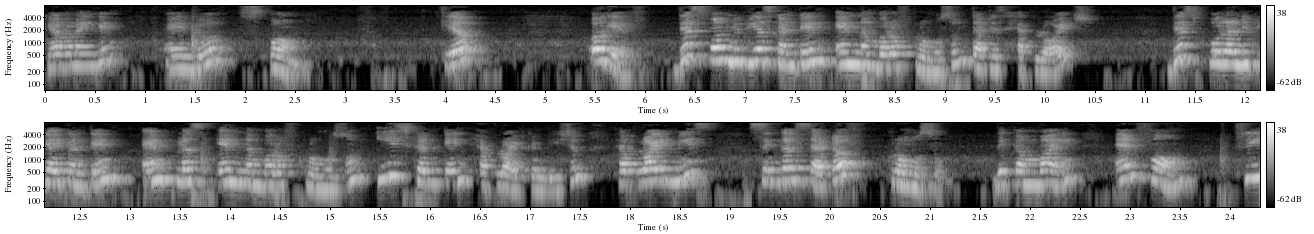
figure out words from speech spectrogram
क्या बनाएँगे? Endosperm clear okay this sperm nucleus contain N number of chromosome that is haploid this polar nuclei contain N plus N number of chromosome each contain haploid condition haploid means single set of chromosome they combine and form three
